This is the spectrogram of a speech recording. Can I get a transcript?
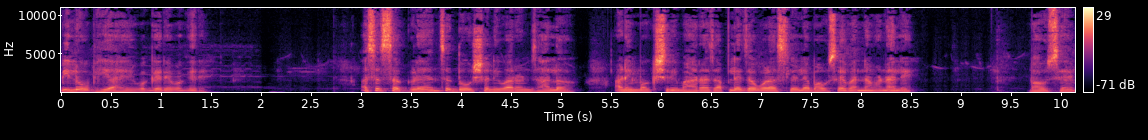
मी लोभी आहे वगैरे वगैरे. असं सगळ्यांचं दोष निवारण झालं आणि मग श्री महाराज आपल्या जवळ असलेल्या भाऊसाहेबांना म्हणाले भाऊसाहेब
